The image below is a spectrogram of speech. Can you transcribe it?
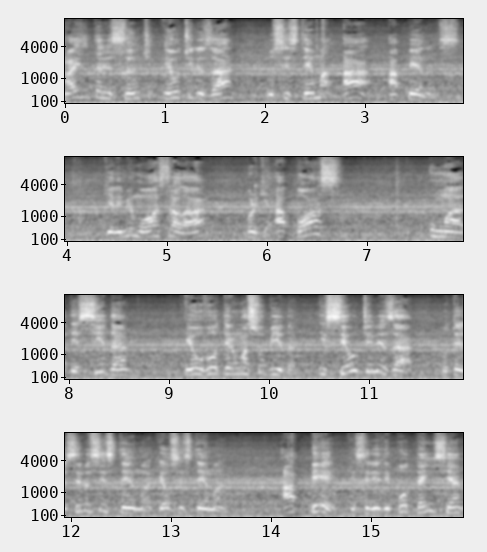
mais interessante eu utilizar o sistema A apenas, que ele me mostra lá, porque após uma descida, eu vou ter uma subida. E se eu utilizar o terceiro sistema, que é o sistema AP, que seria de potência,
